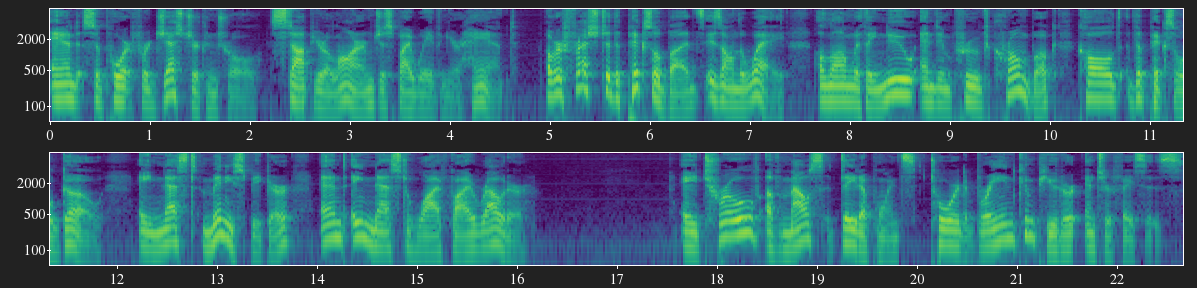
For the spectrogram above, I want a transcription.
and support for gesture control. Stop your alarm just by waving your hand. A refresh to the Pixel Buds is on the way, along with a new and improved Chromebook called the Pixel Go, a Nest mini speaker, and a Nest Wi Fi router a trove of mouse data points toward brain computer interfaces.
